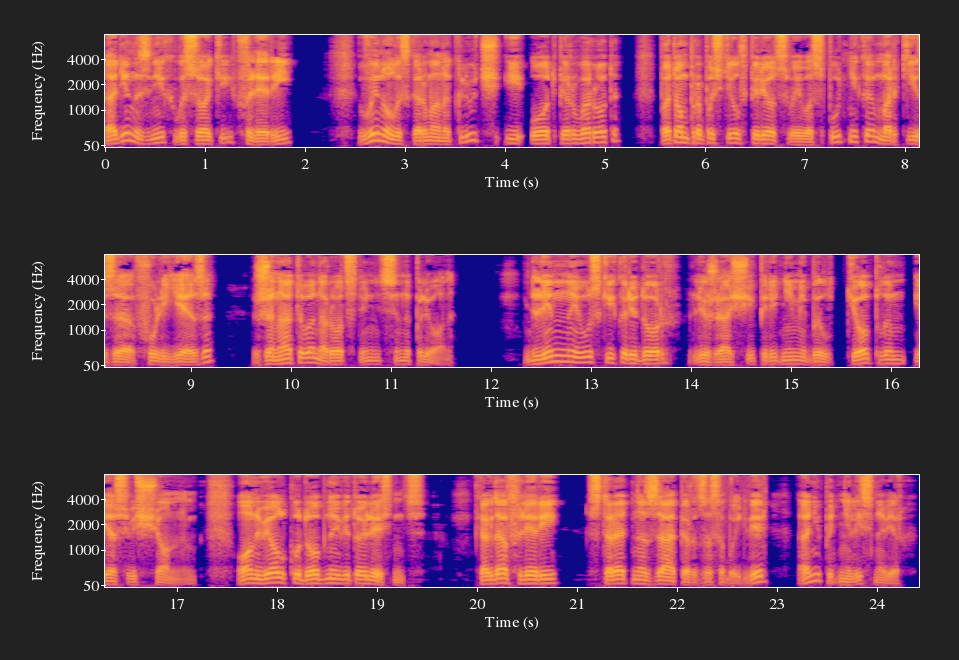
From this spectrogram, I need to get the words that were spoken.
Один из них, высокий, флери, вынул из кармана ключ и отпер ворота, потом пропустил вперед своего спутника, маркиза Фульеза, женатого на родственнице Наполеона. Длинный узкий коридор, лежащий перед ними, был теплым и освещенным. Он вел к удобной витой лестнице. Когда Флери старательно запер за собой дверь, они поднялись наверх.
